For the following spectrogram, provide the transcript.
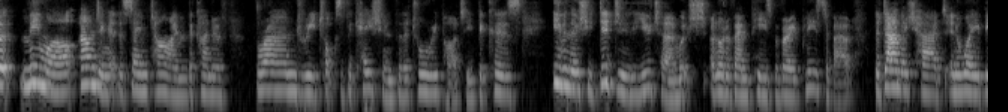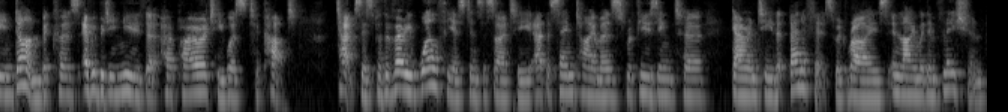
But meanwhile, founding at the same time the kind of brand retoxification for the Tory party, because even though she did do the U turn, which a lot of MPs were very pleased about, the damage had in a way been done because everybody knew that her priority was to cut taxes for the very wealthiest in society at the same time as refusing to guarantee that benefits would rise in line with inflation.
